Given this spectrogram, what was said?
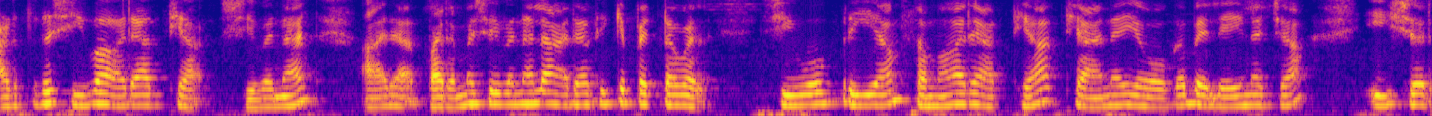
അടുത്തത് ശിവ ആരാധ്യ. ശിവനാൽ ആരാ പരമശിവനാൽ ആരാധിക്കപ്പെട്ടവൾ. ശിവോപ്രിയാം സമാരാധ്യ ധ്യാനയോഗ ബലേന ച ഈശ്വര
